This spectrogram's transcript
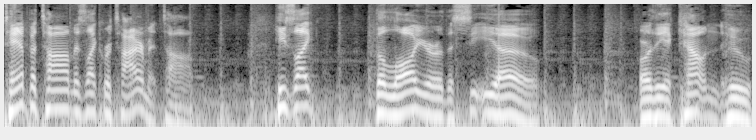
Tampa Tom is like retirement Tom. He's like the lawyer the CEO or the accountant who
